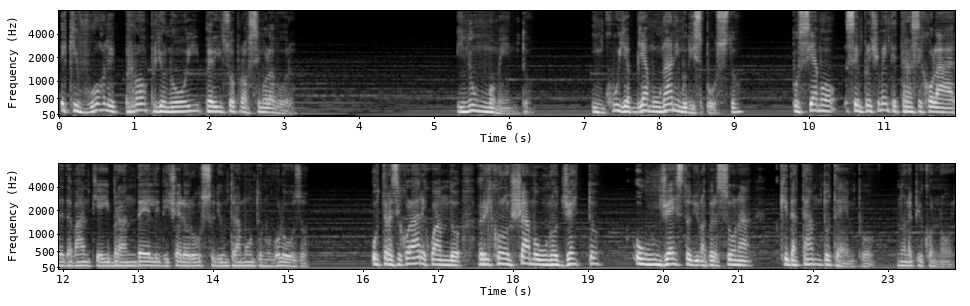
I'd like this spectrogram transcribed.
e che vuole proprio noi per il suo prossimo lavoro. In un momento in cui abbiamo un animo disposto, possiamo semplicemente trasecolare davanti ai brandelli di cielo rosso di un tramonto nuvoloso, o trasecolare quando riconosciamo un oggetto o un gesto di una persona che da tanto tempo non è più con noi.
